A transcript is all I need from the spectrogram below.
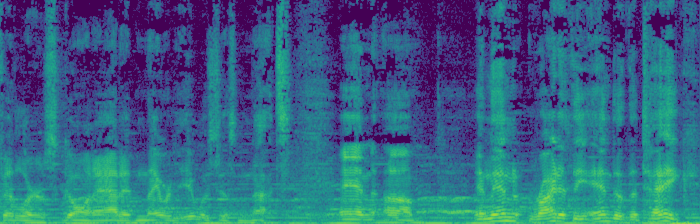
fiddlers going at it, and they were it was just nuts. And um, and then right at the end of the take,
